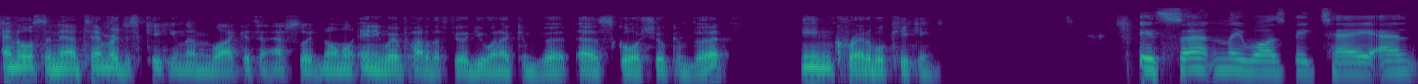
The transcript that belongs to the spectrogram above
and also now Temara just kicking them like it's an absolute normal anywhere part of the field you want to convert uh, score she'll convert. Incredible kicking. It certainly was big t and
